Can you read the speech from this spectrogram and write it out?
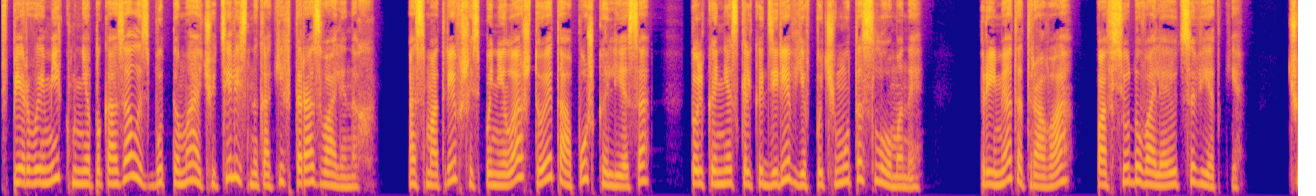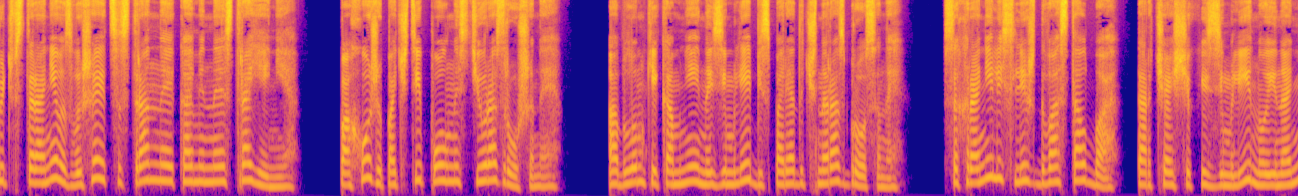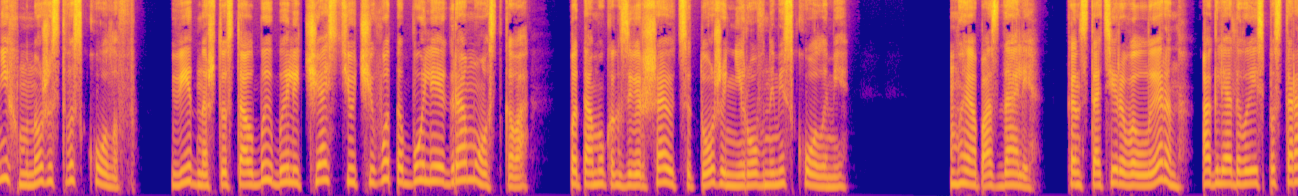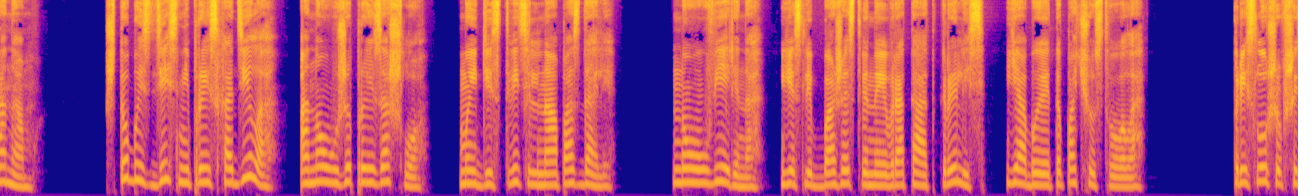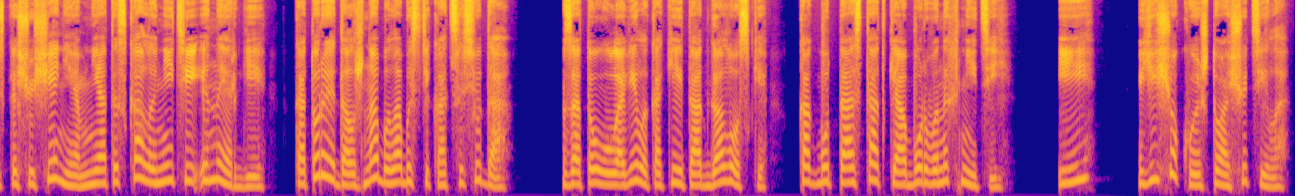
В первый миг мне показалось, будто мы очутились на каких-то развалинах. Осмотревшись, поняла, что это опушка леса, только несколько деревьев почему-то сломаны. Примята трава, повсюду валяются ветки. Чуть в стороне возвышается странное каменное строение. Похоже, почти полностью разрушенное. Обломки камней на земле беспорядочно разбросаны. Сохранились лишь два столба, торчащих из земли, но и на них множество сколов. Видно, что столбы были частью чего-то более громоздкого, потому как завершаются тоже неровными сколами. Мы опоздали констатировал Лерон, оглядываясь по сторонам. Что бы здесь ни происходило, оно уже произошло. Мы действительно опоздали. Но уверена, если бы божественные врата открылись, я бы это почувствовала. Прислушавшись к ощущениям, не отыскала нитей энергии, которая должна была бы стекаться сюда. Зато уловила какие-то отголоски, как будто остатки оборванных нитей. И еще кое-что ощутила.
